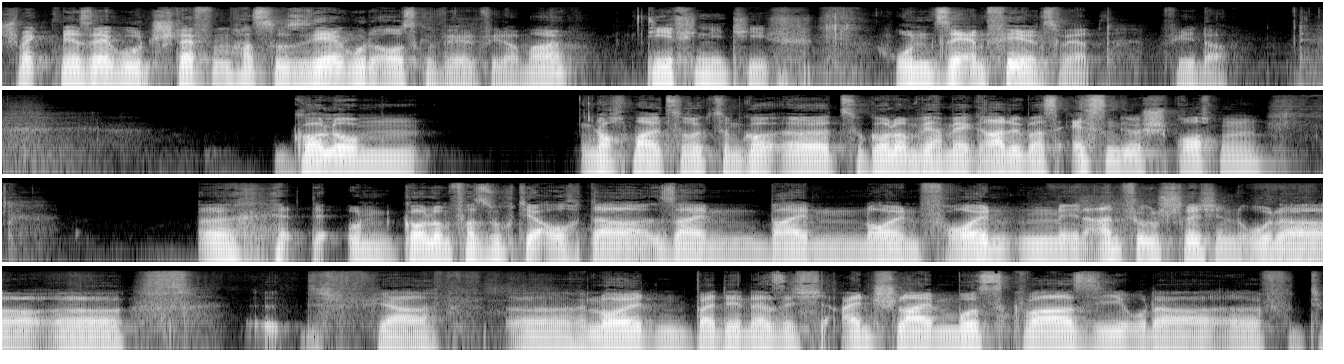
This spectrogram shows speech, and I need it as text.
Schmeckt mir sehr gut. Steffen, hast du sehr gut ausgewählt wieder mal. Definitiv. Und sehr empfehlenswert wieder. Gollum, nochmal zurück zum Go äh, zu Gollum. Wir haben ja gerade über das Essen gesprochen. Äh, und Gollum versucht ja auch da seinen beiden neuen Freunden, in Anführungsstrichen, oder äh, ja, äh, Leuten, bei denen er sich einschleimen muss quasi, oder äh,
